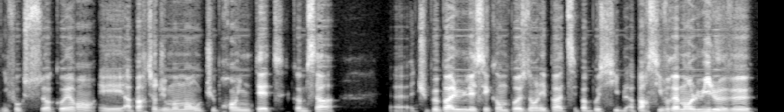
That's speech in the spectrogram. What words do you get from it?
Il faut que ce soit cohérent. Et à partir du moment où tu prends une tête comme ça, tu ne peux pas lui laisser Campos dans les pattes. C'est pas possible. À part si vraiment lui le veut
